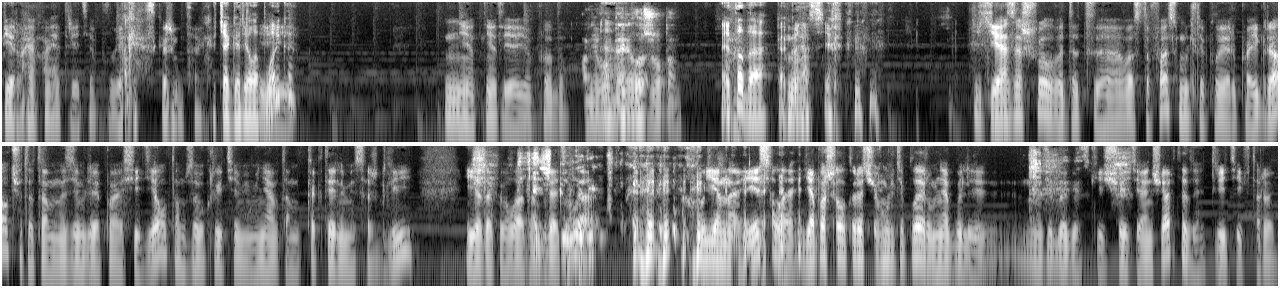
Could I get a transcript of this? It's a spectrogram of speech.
первая моя третья плойка, скажем так. У тебя горела И- плойка? Нет, нет, я ее продал. У него А, горела вот. жопа. Это да, как у нас всех. Я зашел в этот э, Last of Us мультиплеер, поиграл, что-то там на земле посидел, там за укрытиями меня там коктейлями сожгли. И я такой, ладно, блядь, это охуенно весело. Я пошел, короче, в мультиплеер, у меня были натидоговские еще эти Uncharted, третий и второй.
